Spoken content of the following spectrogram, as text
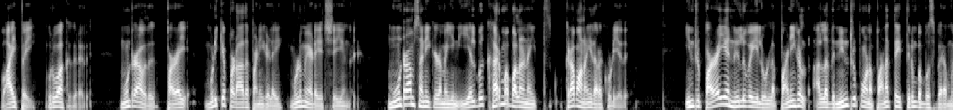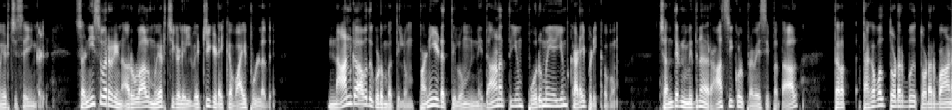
வாய்ப்பை உருவாக்குகிறது. மூன்றாவது பழைய முடிக்கப்படாத பணிகளை முழுமையடையச் செய்யுங்கள். மூன்றாம் சனிக்கிழமையின் இயல்பு கர்ம பலனை கிரபனை தரக்கூடியது. இன்று பழைய நிலுவையில் உள்ள பணிகள் அல்லது நின்று போன பணத்தை திரும்ப பெற முயற்சி செய்யுங்கள். சனீஸ்வரரின் அருளால் முயற்சிகளில் வெற்றி கிடைக்க வாய்ப்புள்ளது. நான்காவது குடும்பத்திலும் பணியிடத்திலும் நிதானத்தையும் பொறுமையையும் கடைபிடிக்கவும். சந்திரன் மிதுன ராசிக்குள் பிரவேசிப்பதால் தகவல் தொடர்பு தொடர்பான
